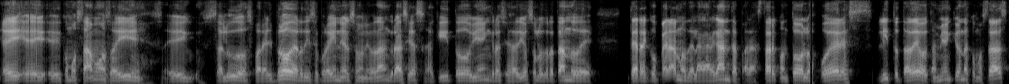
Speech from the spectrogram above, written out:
eh, ¿cómo estamos ahí? saludos para el brother, dice por ahí Nelson Leodán, gracias, aquí todo bien, gracias a Dios, solo tratando de, recuperarnos de la garganta para estar con todos los poderes. Lito Tadeo también, ¿qué onda? ¿Cómo estás?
